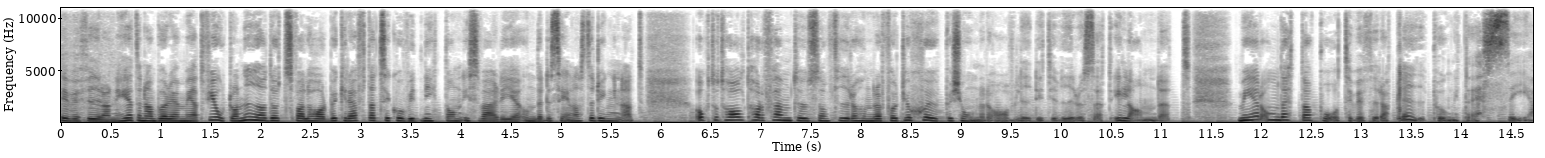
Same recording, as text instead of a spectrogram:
TV4-nyheterna börjar med att 14 nya dödsfall har bekräftats i covid-19 i Sverige under det senaste dygnet. Och totalt har 5 447 personer avlidit i viruset i landet. Mer om detta på tv4play.se.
